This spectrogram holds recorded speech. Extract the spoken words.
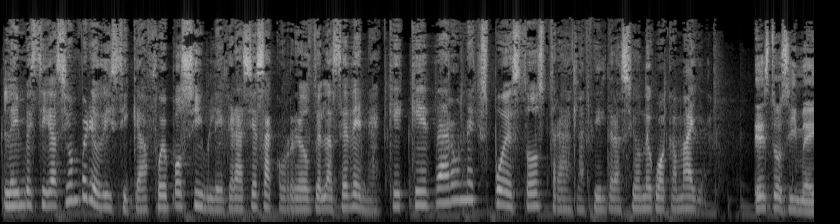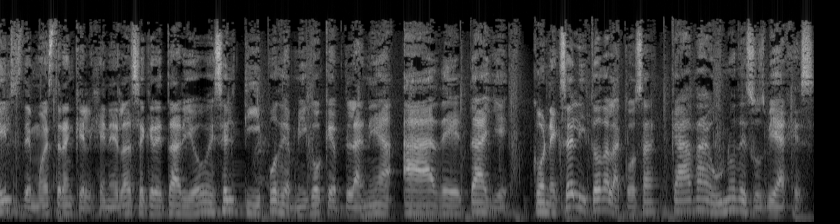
La investigación periodística fue posible gracias a correos de la Sedena que quedaron expuestos tras la filtración de Guacamaya. Estos emails demuestran que el general secretario es el tipo de amigo que planea a detalle, con Excel y toda la cosa, cada uno de sus viajes.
